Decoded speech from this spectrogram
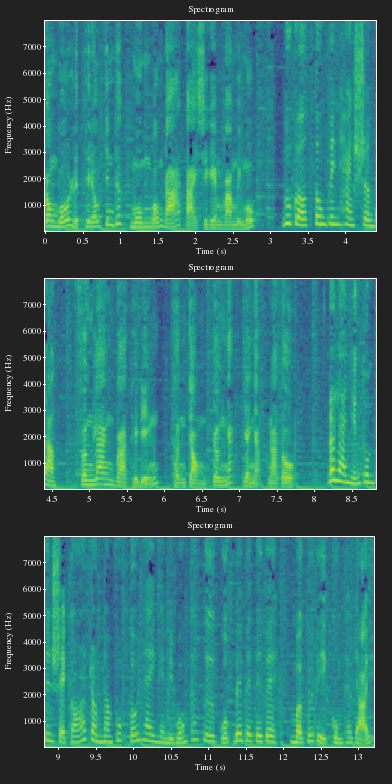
Công bố lịch thi đấu chính thức môn bóng đá tại SEA Games 31. Google tôn vinh hang Sơn Đòn. Phần Lan và Thụy Điển thận trọng cân nhắc gia nhập NATO. Đó là những thông tin sẽ có trong 5 phút tối nay ngày 14 tháng 4 của BBTV. Mời quý vị cùng theo dõi.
